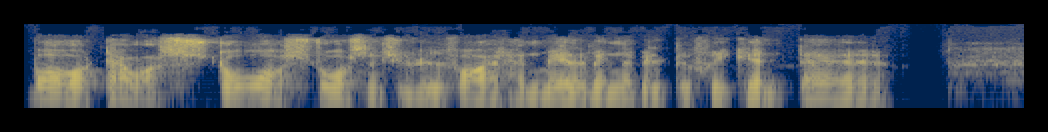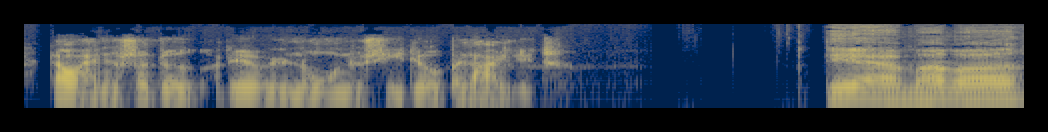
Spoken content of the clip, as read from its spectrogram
hvor der var stor, stor sandsynlighed for, at han mere eller mindre ville blive frikendt, der, der var han jo så død, og det vil nogen jo sige, det var belejligt. Det er meget, meget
